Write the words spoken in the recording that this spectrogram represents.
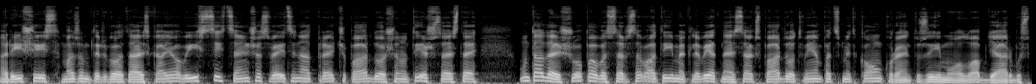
Arī šīs mazumtirgotājs, kā jau visi, cenšas veicināt preču pārdošanu tiešsaistē, un tādēļ šopavasar savā tīmekļa vietnē sāks pārdot 11 konkurentu zīmolu apģērbus.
